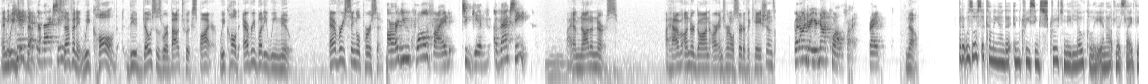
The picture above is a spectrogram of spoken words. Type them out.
And they we did that. Get the vaccine. Stephanie, we called. The doses were about to expire. We called everybody we knew. Every single person. Are you qualified to give a vaccine? I am not a nurse. I have undergone our internal certifications. But Andre, you're not qualified, right? No. But it was also coming under increasing scrutiny locally in outlets like The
